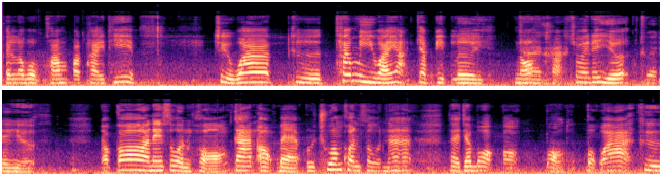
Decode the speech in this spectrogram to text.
เป็นระบบความปลอดภัยที่ ถือว่าคือถ้ามีไว้อะอย่าปิดเลย เนาะใช่ค่ะ ช่วยได้เยอะ ช่วยได้เยอะ แล้วก็ในส่วนของการออกแบบช่วงคอนโซลหน้า แต่จะบอกบอกบอกบอกว่าคือ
